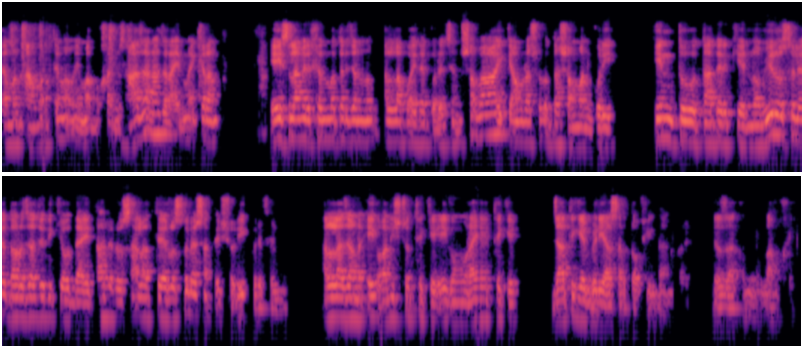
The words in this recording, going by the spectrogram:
তেমন আহমদ, তেমন ইমাম বুখারী হাজার হাজার আইমাই কেরাম এই ইসলামের খেদমতের জন্য আল্লাহ পয়দা করেছেন। সবাইকে আমরা শ্রদ্ধা, সম্মান করি, কিন্তু তাদেরকে নবী রসুলের দরজা যদি কেউ দেয়, তাহলে রসালাতে রসুলের সাথে শরিক করে ফেলবে। আল্লাহ যেন এই অনিষ্ট থেকে, এই গোমরাই থেকে জাতিকে বেরিয়ে আসার তৌফিক দান করে জাজাকুমুল্লাহ খাইর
